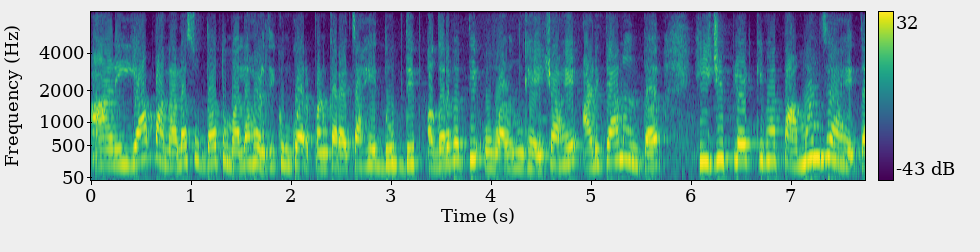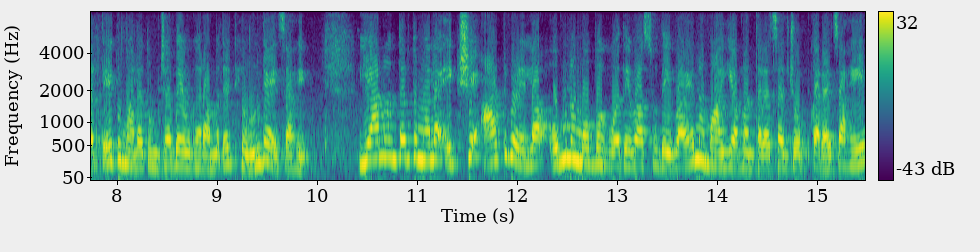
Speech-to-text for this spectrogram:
आणि या पानाला सुद्धा तुम्हाला हळदी कुंकू अर्पण करायचं आहे. धूप दीप अगरबत्ती ओवाळून घ्यायची आहे आणि त्यानंतर ही जी प्लेट किंवा तामण जे आहे तर ते तुम्हाला तुमच्या देवघरामध्ये ठेवून द्यायचं आहे. यानंतर तुम्हाला एकशे आठ वेळेला ओम नमो भगवते वासुदेवाय नमः या मंत्राचा जप करायचा आहे.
